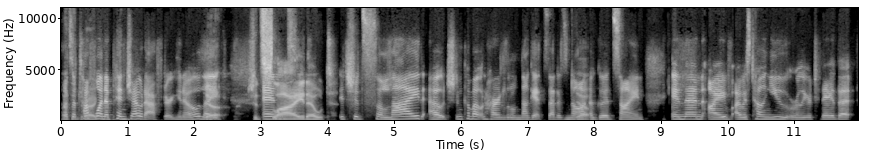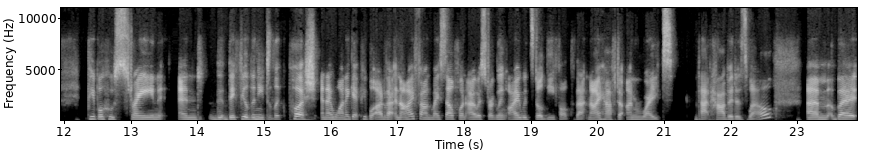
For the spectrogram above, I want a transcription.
that's, That's a a, tough one to pinch out after, you know, Yeah. like Should slide out. it should slide out shouldn't come out in hard little nuggets that is not Yeah. a good sign and then i've i was telling you earlier today that people who strain and th- they feel the need to like push and i want to get people out of that and i found myself when i was struggling i would still default to that and i have to unwrite that habit as well um, but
